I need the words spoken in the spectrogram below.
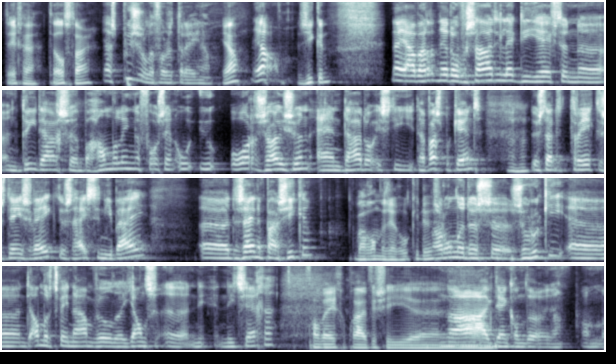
tegen Telstar. ja, is puzzelen voor de trainer. Ja, Ja, zieken. Nou ja, we hadden het net over Sadilek. Die heeft een, eh, een driedaagse behandeling voor zijn oorzuizen. En daardoor is die, dat was bekend. Dus dat het traject is deze week, dus hij is er niet bij. Eh, er zijn een paar zieken, Waaronder zijn rookie dus. waaronder dus Zerouki. Eh, de andere twee namen wilde Jans eh, ni- niet zeggen. Vanwege privacy. nou, ik denk om, de, om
